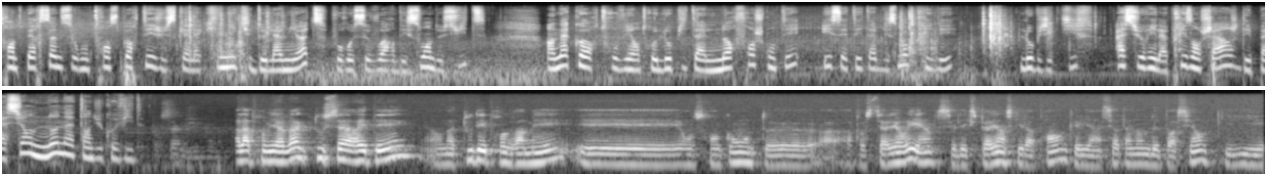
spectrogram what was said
30 personnes seront transportées jusqu'à la clinique de Lamiotte pour recevoir des soins de suite. Un accord trouvé entre l'hôpital Nord-Franche-Comté et cet établissement privé. L'objectif assurer la prise en charge des patients non atteints du Covid. À la première vague, tout s'est arrêté, on a tout déprogrammé et on se rend compte euh, a posteriori, hein, c'est l'expérience qui l'apprend, qu'il y a un certain nombre de patients qui,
